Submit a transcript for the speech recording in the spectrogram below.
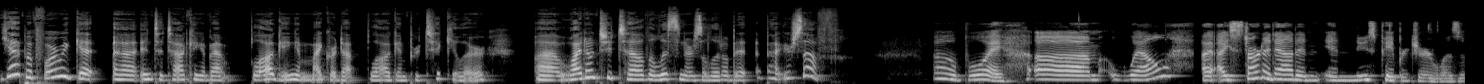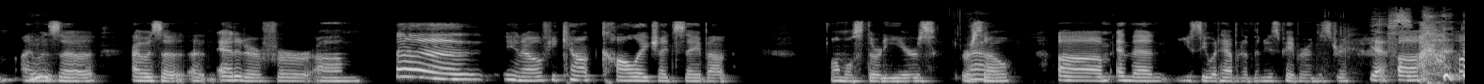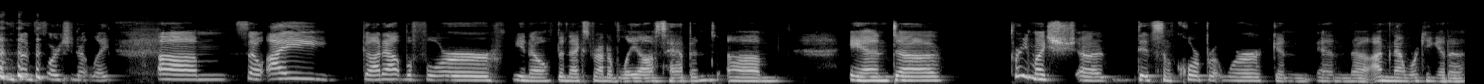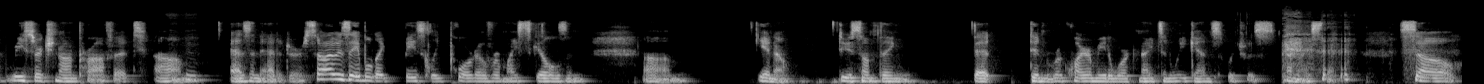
yeah. Before we get uh, into talking about blogging and micro.blog in particular, uh, why don't you tell the listeners a little bit about yourself? Oh boy. Um, well, I, I, started out in, in newspaper journalism. I mm. was a I was a, an editor for um, uh, you know, if you count college, I'd say about almost 30 years or wow. so. Um, and then you see what happened in the newspaper industry. Yes. Uh, unfortunately. Um, so I got out before, you know, the next round of layoffs happened. Um, and, uh, pretty much, uh, did some corporate work and, and, uh, I'm now working at a research nonprofit. Um, mm-hmm. As an editor, so I was able to basically port over my skills and, um, you know, do something that didn't require me to work nights and weekends, which was a nice thing. So,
